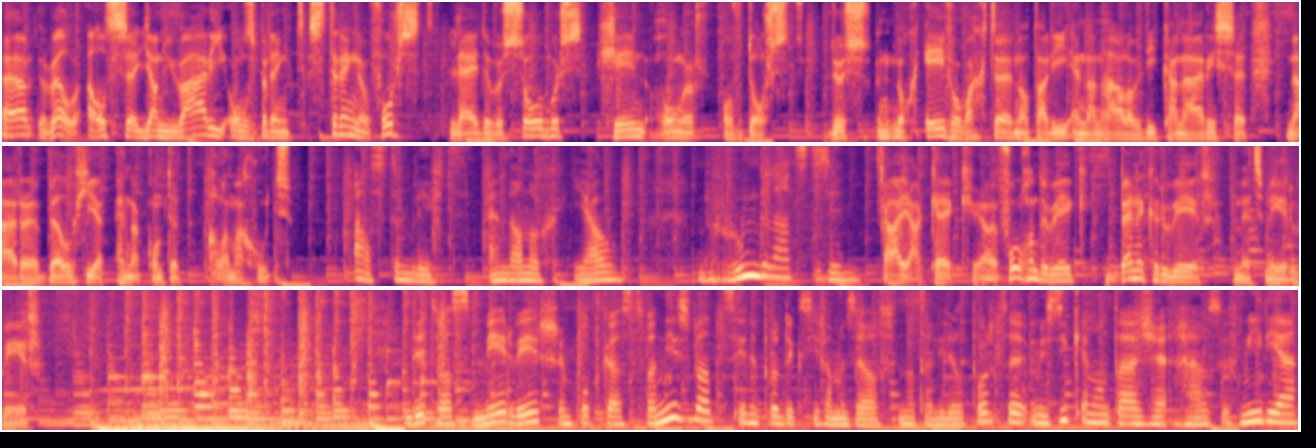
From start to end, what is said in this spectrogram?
Uh, wel, als eh, januari ons brengt strenge vorst, lijden we zomers geen honger of dorst. Dus nog even wachten, Nathalie, en dan halen we die Canarische naar uh, België en dan komt het allemaal goed. Alsjeblieft. En dan nog jouw beroemde laatste zin. Ah ja, kijk, volgende week ben ik er weer met meer weer. Dit was Meer Weer, een podcast van Nieuwsblad in een productie van mezelf, Nathalie Delporte. Muziek en montage House of Media.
